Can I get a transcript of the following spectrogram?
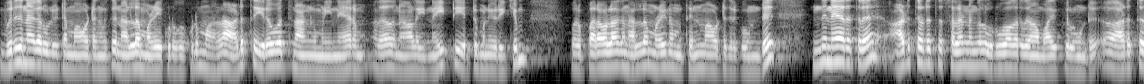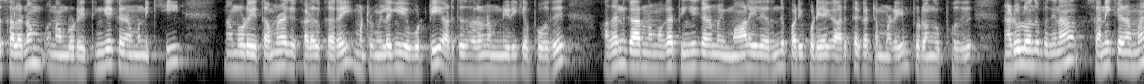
விருதுநகர் உள்ளிட்ட மாவட்டங்களுக்கு நல்ல மழை கொடுக்கக்கூடும். அதனால் அடுத்த இருபத்தி நான்கு மணி நேரம் அதாவது நாளை நைட்டு எட்டு மணி வரைக்கும் ஒரு பரவலாக நல்ல மழை நம்ம தென் மாவட்டத்திற்கு உண்டு. இந்த நேரத்தில் அடுத்தடுத்த சலனங்கள் உருவாகிறதுக்கான வாய்ப்புகள் உண்டு. அடுத்த சலனம் நம்மளுடைய திங்கக்கிழமைக்கு நம்மளுடைய தமிழக கடற்கரை மற்றும் இலங்கையை ஒட்டி அடுத்த சலனம் நீடிக்கப் போகுது. அதன் காரணமாக திங்கட்கிழமை மாலையிலிருந்து படிப்படியாக அடுத்த கட்ட மழையும் தொடங்க போகுது. நடுவில் வந்து பார்த்திங்கன்னா சனிக்கிழமை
